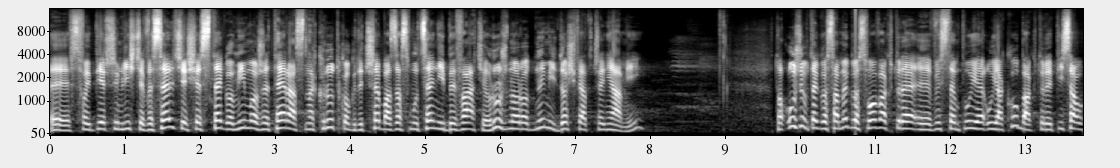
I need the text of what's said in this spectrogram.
y, w swoim pierwszym liście, weselcie się z tego, mimo że teraz na krótko, gdy trzeba, zasmuceni bywacie różnorodnymi doświadczeniami, to użył tego samego słowa, które y, występuje u Jakuba, który pisał,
